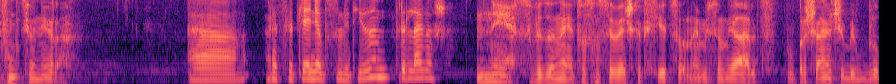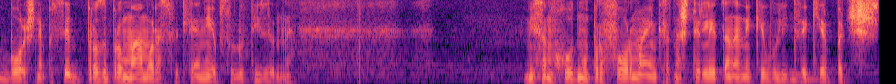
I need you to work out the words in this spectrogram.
funkcionira. Uh, razsvetljenje absolutizem predlagaš? Ne, seveda ne, to sem se večkrat hecal. Ne. Mislim, ja, rec, vprašanje, če bi bilo boljše. Pa se pravzaprav imamo razsvetljeni absolutizem. Ne. Mi sam hodimo pro forma enkrat na štiri leta na neke volitve, kjer pač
